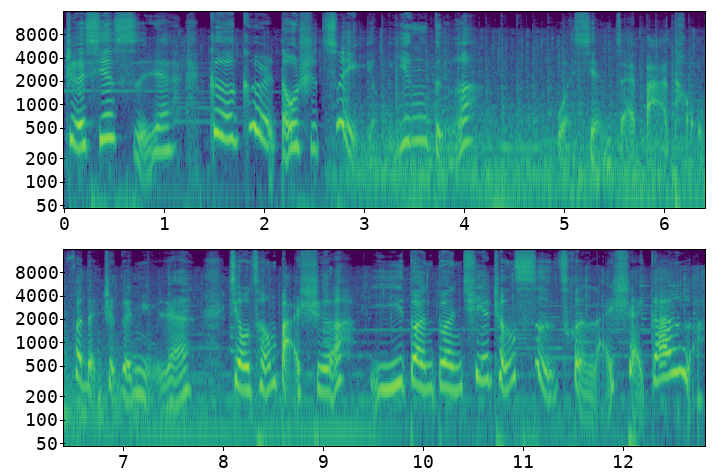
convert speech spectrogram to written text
这些死人个个都是罪有应得。我现在拔头发的这个女人，就曾把蛇一段段切成四寸来晒干了，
